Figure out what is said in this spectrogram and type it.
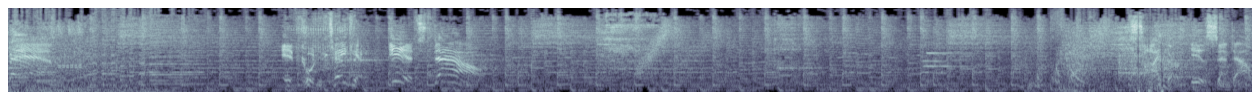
Bam! It couldn't take it. It's down. is sent out.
